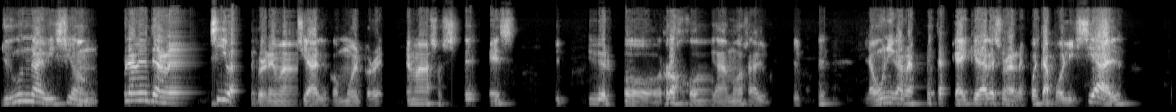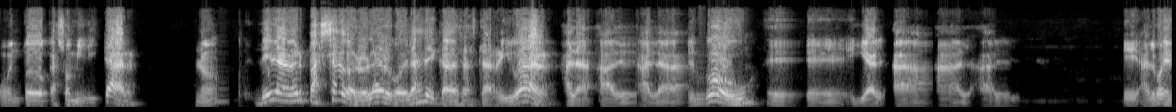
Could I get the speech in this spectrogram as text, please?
de una visión puramente del problema social, como el problema social es el libro rojo, digamos, al, la única respuesta que hay que dar es una respuesta policial, o en todo caso militar, ¿no? Debe haber pasado a lo largo de las décadas hasta arribar al, Go eh, y al, al, eh, Go de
